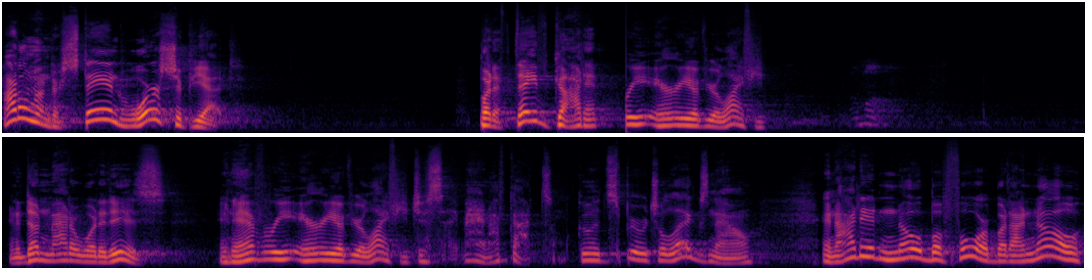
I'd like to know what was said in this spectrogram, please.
I don't understand worship yet. But if they've got it, every area of your life, you, and it doesn't matter what it is, in every area of your life, you just say, Man, I've got some good spiritual legs now. And I didn't know before, but I know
